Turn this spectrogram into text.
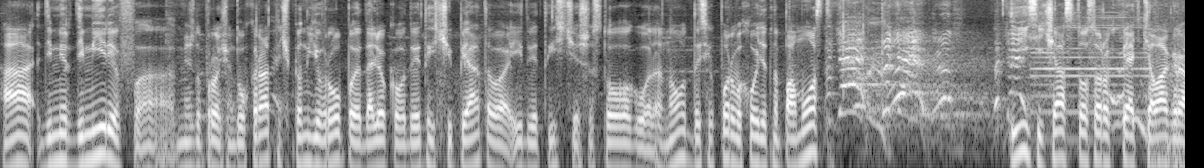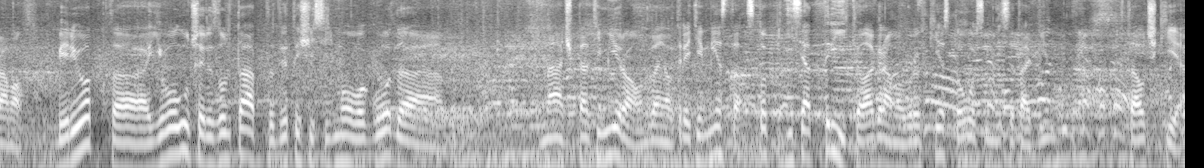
А Демир Демирев, а, между прочим, двухкратный чемпион Европы далекого 2005 и 2006 года. Но до сих пор выходит на помост и сейчас 145 килограммов берет. Э, его лучший результат 2007 года на чемпионате мира он занял третье место. 153 килограмма в рывке, 181 в толчке.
